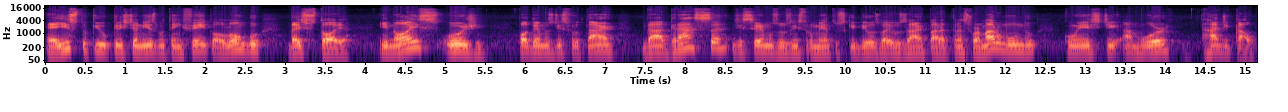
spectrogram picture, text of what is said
É isto que o cristianismo tem feito ao longo da história. E nós, hoje, podemos desfrutar da graça de sermos os instrumentos que Deus vai usar para transformar o mundo com este amor radical.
